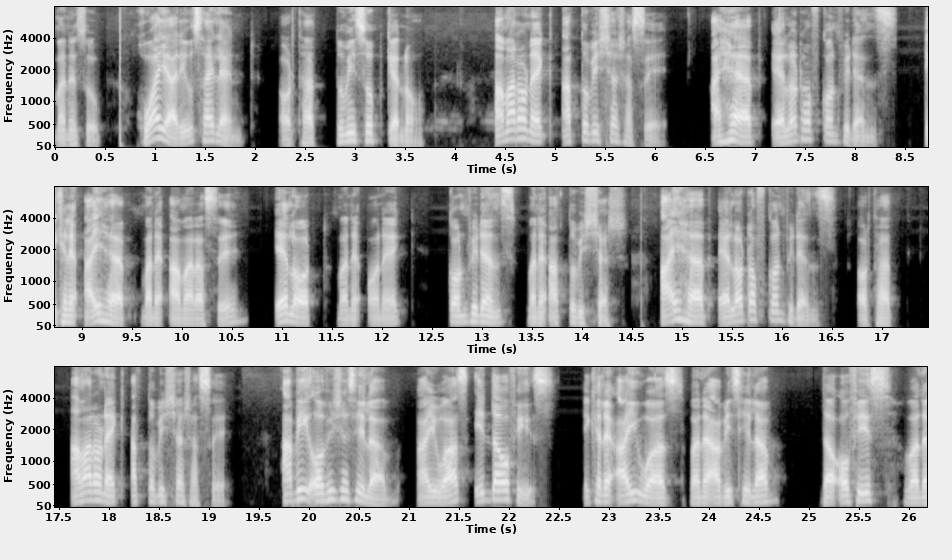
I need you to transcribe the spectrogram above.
মানে চুপ। হোয়াই আর ইউ সাইলেন্ট অর্থাৎ তুমি চুপ কেন? আমার অনেক আত্মবিশ্বাস আছে। I have a lot of confidence এখানে আই হ্যাভ মানে আমার আছে। এ লট মানে অনেক কনফিডেন্স মানে আত্মবিশ্বাস। I have a lot of confidence অর্থাৎ আমার অনেক আত্মবিশ্বাস আছে। আমি অফিসে ছিলাম। I was in the office এখানে আই ওয়াজ মানে আমি ছিলাম। দ্য অফিস মানে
